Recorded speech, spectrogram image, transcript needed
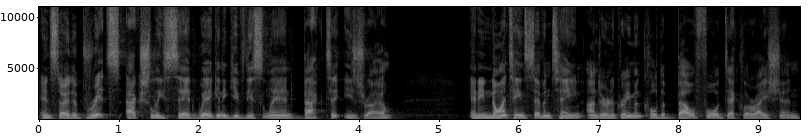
And so the Brits actually said, We're going to give this land back to Israel. And in 1917, under an agreement called the Balfour Declaration,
